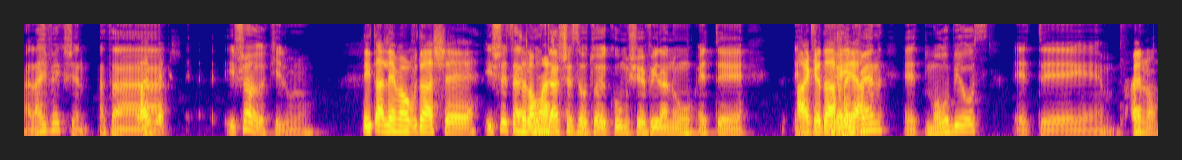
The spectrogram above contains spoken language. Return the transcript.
ה live action. אתה... אי אפשר כאילו... להתעלם מהעובדה ש... אי אפשר להתעלם לא מהעובדה שזה אותו יקום שהביא לנו את, אה, את האגדה החיה. את מורביוס, את אה, הבאנו.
